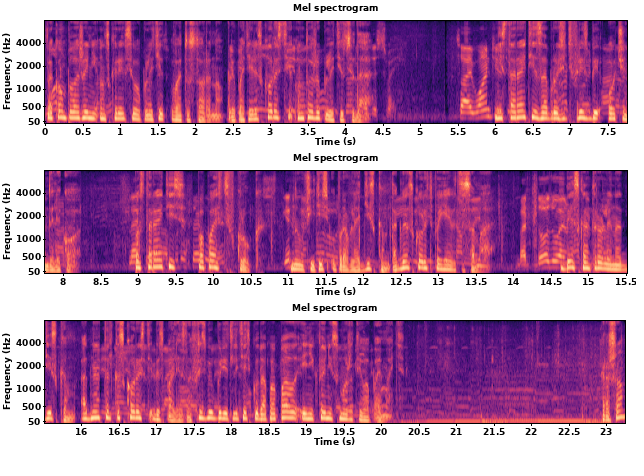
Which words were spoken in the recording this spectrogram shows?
таком положении он, скорее всего, полетит в эту сторону. При потере скорости он тоже полетит сюда. Не старайтесь забросить фрисби очень далеко. Постарайтесь попасть в круг. Научитесь управлять диском, тогда скорость появится сама. Без контроля над диском одна только скорость бесполезна. Фрисби будет лететь куда попало, и никто не сможет его поймать. Хорошо?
